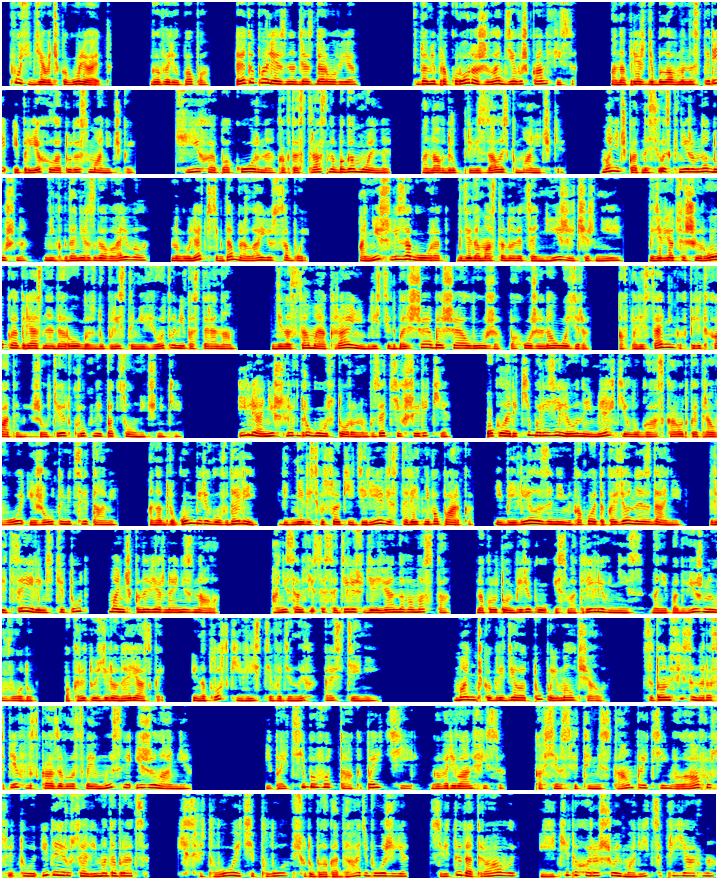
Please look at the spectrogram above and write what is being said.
«Пусть девочка гуляет», — говорил папа. «Это полезно для здоровья». В доме прокурора жила девушка Анфиса. Она прежде была в монастыре и приехала оттуда с Манечкой. Тихая, покорная, как-то страстно богомольная. Она вдруг привязалась к Манечке. Манечка относилась к ней равнодушно, никогда не разговаривала, но гулять всегда брала ее с собой. Они шли за город, где дома становятся ниже и чернее, где вьется широкая грязная дорога с дуплистыми ветлами по сторонам, где на самой окраине блестит большая-большая лужа, похожая на озеро, а в палисадниках перед хатами желтеют крупные подсолнечники. Или они шли в другую сторону, к затихшей реке, Около реки были зеленые мягкие луга с короткой травой и желтыми цветами, а на другом берегу вдали виднелись высокие деревья столетнего парка, и белело за ними какое-то казенное здание. Лицей или институт Манечка, наверное, не знала. Они с Анфисой садились у деревянного моста на крутом берегу и смотрели вниз на неподвижную воду, покрытую зеленой ряской, и на плоские листья водяных растений. Манечка глядела тупо и молчала. Зато Анфиса нараспев высказывала свои мысли и желания. «И пойти бы вот так, и пойти», — говорила Анфиса. «Ко всем святым местам пойти, в Лавру святую и до Иерусалима добраться. И светло, и тепло, всюду благодать Божья, цветы до травы, и идти-то хорошо, и молиться приятно.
